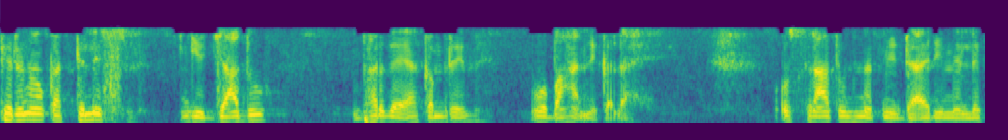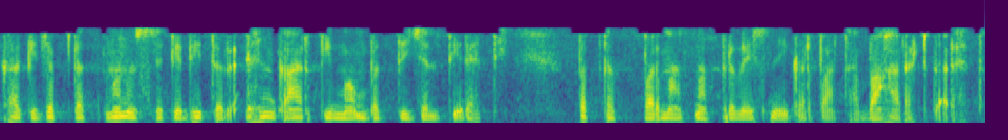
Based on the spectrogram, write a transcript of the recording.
किरणों का तिलिस्म, ये जादू भर गया कमरे में, वो बाहर निकला है। उस रात उन्होंने अपनी डायरी में लिखा कि जब तक मनुष्य के भीतर अहंकार की मोमबत्ती जलती रहती, तब तक परमात्मा प्रवेश नहीं कर पाता, बाहर अटका रहता।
